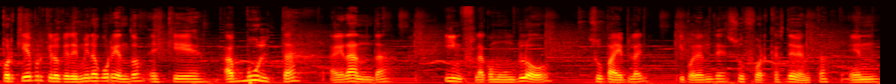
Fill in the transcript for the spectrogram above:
¿Por qué? Porque lo que termina ocurriendo es que abulta, agranda, infla como un globo su pipeline y por ende su forecast de venta en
